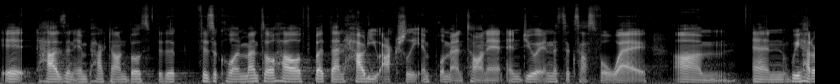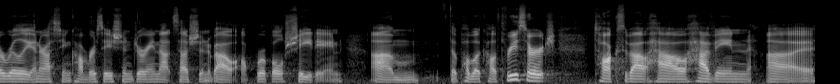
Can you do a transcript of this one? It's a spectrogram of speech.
It has an impact on both physical and mental health, but then how do you actually implement on it and do it in a successful way? Um, and we had a really interesting conversation during that session about operable shading. Um, the public health research talks about how having uh,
